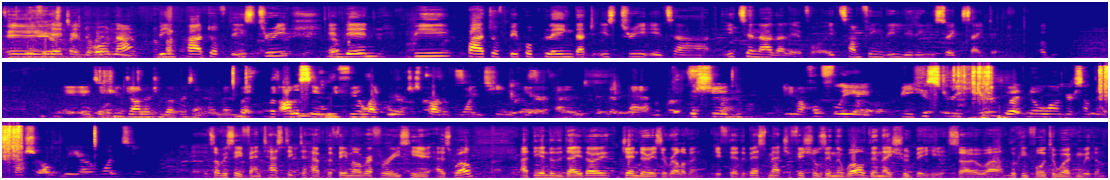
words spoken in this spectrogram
privilege and honor being part of the history and then be part of people playing that history it's uh, it's another level it's something really really so exciting it's a huge honor to represent women, but but honestly, we feel like we are just part of one team here, and and this should, you know, hopefully be history here, but no longer something special. We are one team. It's obviously fantastic to have the female referees here as well. At the end of the day, though, gender is irrelevant. If they're the best match officials in the world, then they should be here. So, uh, looking forward to working with them.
